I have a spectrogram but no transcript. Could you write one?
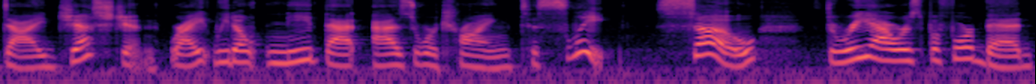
digestion, right? We don't need that as we're trying to sleep. So, three hours before bed,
